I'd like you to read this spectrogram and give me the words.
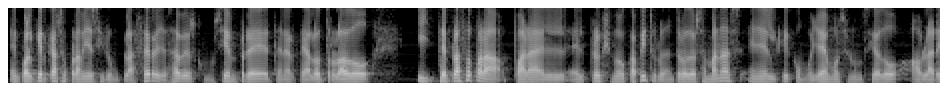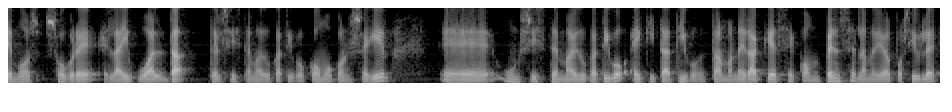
En cualquier caso, para mí ha sido un placer, ya sabes, como siempre, tenerte al otro lado y te plazo para, para el, próximo capítulo, dentro de dos semanas, en el que, como ya hemos enunciado, hablaremos sobre la igualdad del sistema educativo, cómo conseguir eh, un sistema educativo equitativo, de tal manera que se compense en la medida posible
